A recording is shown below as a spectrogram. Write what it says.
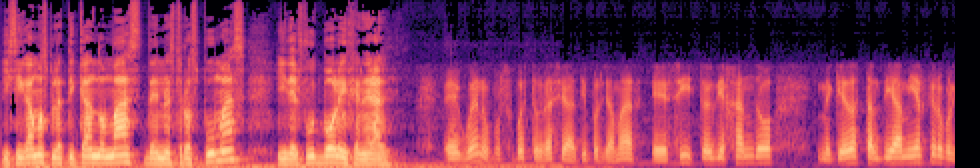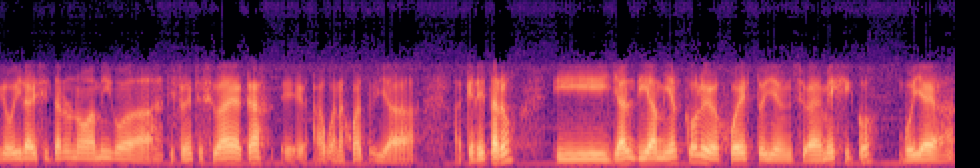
y sigamos platicando más de nuestros Pumas y del fútbol en general. Eh, bueno, por supuesto, gracias a ti por llamar. Eh, sí, estoy viajando, me quedo hasta el día miércoles porque voy a ir a visitar a unos amigos a diferentes ciudades acá, eh, a Guanajuato y a, a Querétaro. Y ya el día miércoles, el jueves estoy en Ciudad de México, voy a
